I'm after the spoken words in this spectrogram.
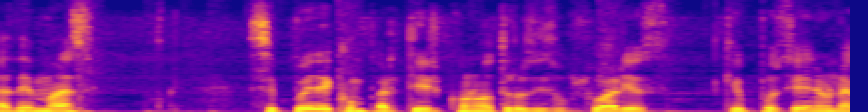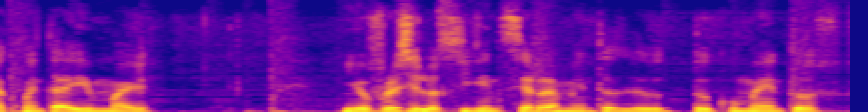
Además, se puede compartir con otros usuarios que poseen una cuenta de email y ofrece las siguientes herramientas de documentos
